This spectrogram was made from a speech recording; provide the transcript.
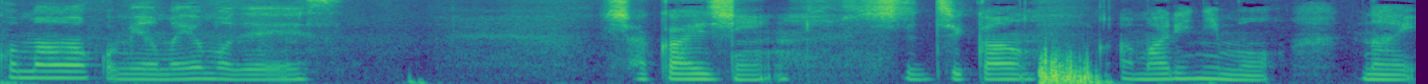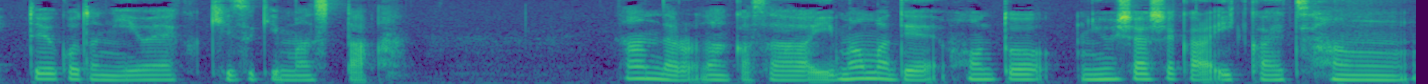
こんばんは、小宮山由もです。社会人、時間あまりにもないということにようやく気づきました。なんだろう、なんかさ、今まで本当入社してから1ヶ月半、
